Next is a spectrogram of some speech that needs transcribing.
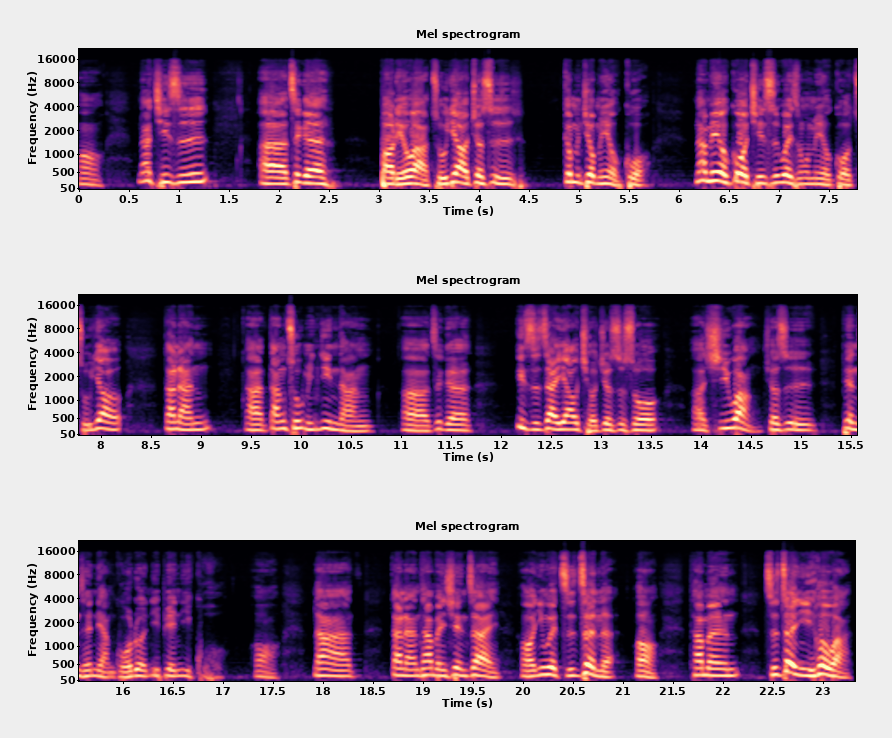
哦。那其实啊，这个保留啊，主要就是根本就没有过。那没有过，其实为什么没有过？主要当然啊，当初民进党啊，这个一直在要求，就是说。啊，希望就是变成两国论，一边一国哦。那当然，他们现在哦，因为执政了哦，他们执政以后啊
